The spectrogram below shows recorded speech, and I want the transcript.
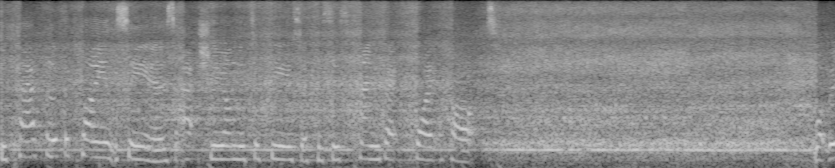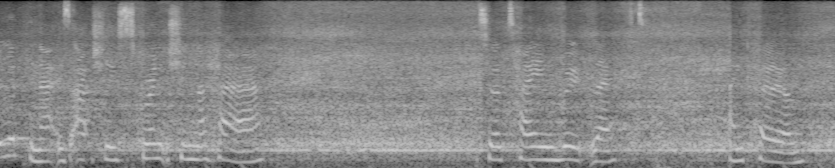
Be careful of the client's ears actually on the diffuser because this can get quite hot. What we're looking at is actually scrunching the hair to obtain root lift and curl.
